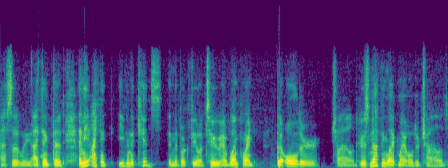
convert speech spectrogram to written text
absolutely. I think that, and I think even the kids in the book feel it too. At one point, the older child, who's nothing like my older child,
